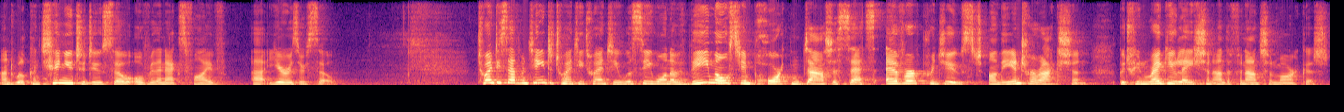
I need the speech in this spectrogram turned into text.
and will continue to do so over the next five uh, years or so. 2017 to 2020 will see one of the most important data sets ever produced on the interaction between regulation and the financial market.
